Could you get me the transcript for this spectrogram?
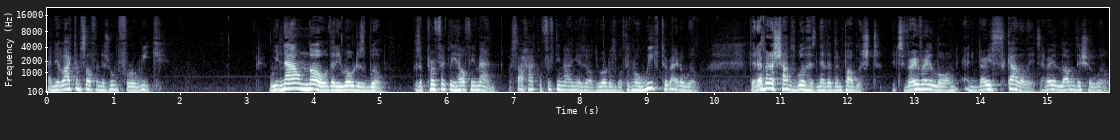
And he locked himself in his room for a week. We now know that he wrote his will. He was a perfectly healthy man. Sachakal, 59 years old, he wrote his will. It took him a week to write a will. The Rebbe Rashab's will has never been published. It's very, very long and very scholarly. It's a very lamdisha will.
